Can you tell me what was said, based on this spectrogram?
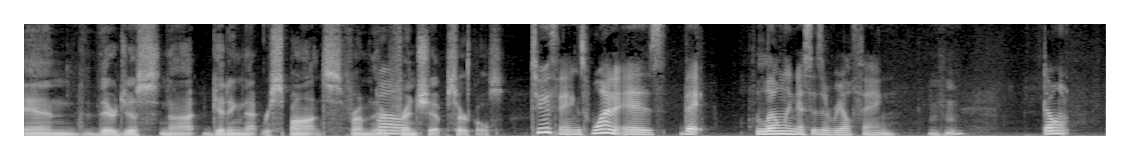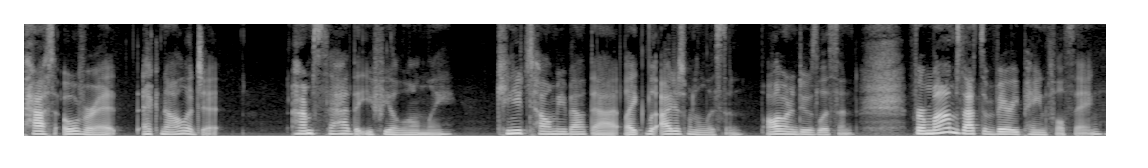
And they're just not getting that response from their well, friendship circles. Two things. One is that loneliness is a real thing. Mm-hmm. Don't pass over it acknowledge it. I'm sad that you feel lonely. Can you tell me about that? Like, I just want to listen. All I want to do is listen. For moms, that's a very painful thing.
